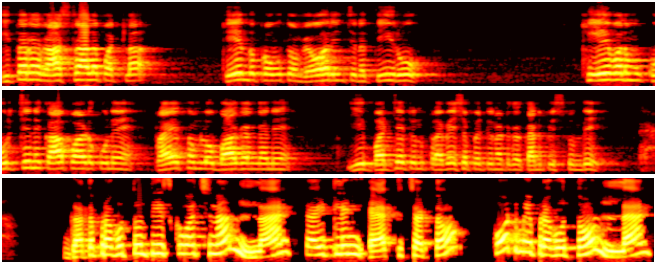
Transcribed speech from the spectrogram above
ఇతర రాష్ట్రాల పట్ల కేంద్ర ప్రభుత్వం వ్యవహరించిన తీరు కేవలం కుర్చీని కాపాడుకునే ప్రయత్నంలో భాగంగానే ఈ బడ్జెట్ను ప్రవేశపెట్టినట్టుగా కనిపిస్తుంది. గత ప్రభుత్వం తీసుకువచ్చిన ల్యాండ్ టైటిలింగ్ యాక్ట్ చట్టం కూటమి ప్రభుత్వం ల్యాండ్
